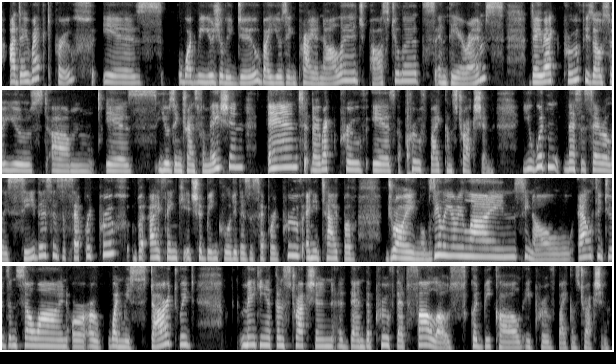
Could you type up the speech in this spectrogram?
A direct proof is what we usually do by using prior knowledge, postulates, and theorems. Direct proof is also used um, is using transformation, and direct proof is a proof by construction. You wouldn't necessarily see this as a separate proof, but I think it should be included as a separate proof. Any type of drawing auxiliary lines, you know, altitudes and so on, or, or when we start with making a construction, then the proof that follows could be called a proof by construction.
